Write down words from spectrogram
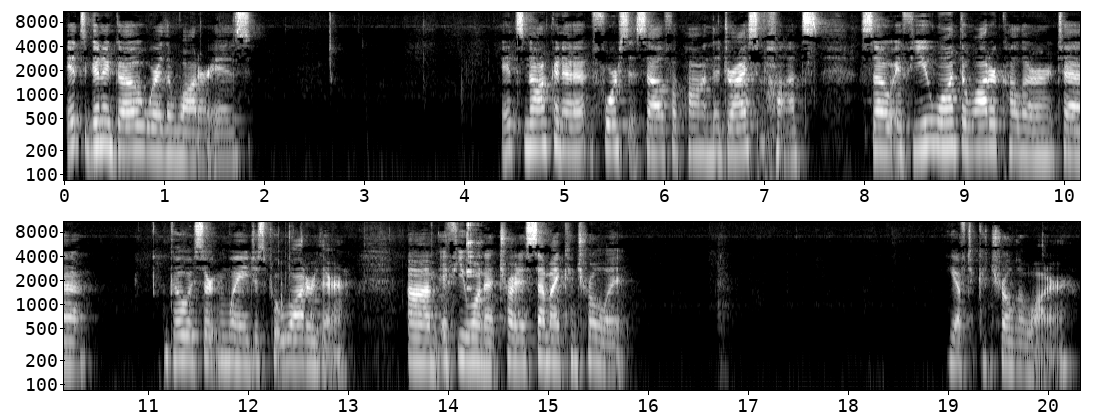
It's gonna go where the water is. It's not gonna force itself upon the dry spots. So if you want the watercolor to go a certain way, just put water there. Um, if you want to try to semi-control it, you have to control the water.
